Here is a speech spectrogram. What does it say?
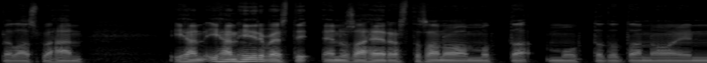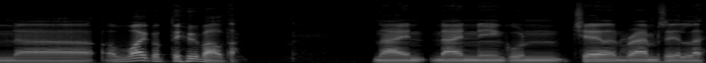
pelasi vähän, ihan, ihan hirveästi, en osaa herrasta sanoa, mutta, mutta tota, noin, äh, vaikutti hyvältä. Näin, näin niin kuin Jalen Ramseylle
